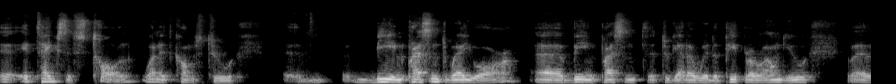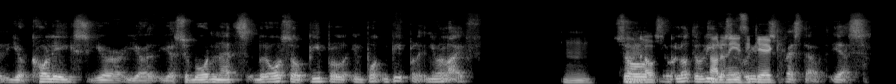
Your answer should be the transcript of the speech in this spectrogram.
uh, it takes its toll when it comes to being present where you are, uh, being present together with the people around you, uh, your colleagues, your your your subordinates, but also people, important people in your life. Mm. So, so, a lot of leaders not an easy really gig. stressed out. Yes.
